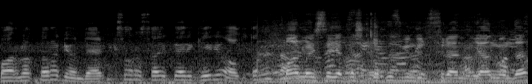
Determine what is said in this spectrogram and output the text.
barınaklara gönderdik. Sonra sahipleri geri aldı. Marmaris'te yaklaşık 9 gündür süren yangında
